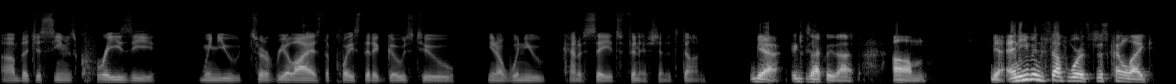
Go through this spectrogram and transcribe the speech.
um, that just seems crazy when you sort of realize the place that it goes to, you know, when you kind of say it's finished and it's done. Yeah, exactly that. Um, yeah, and even stuff where it's just kind of like,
